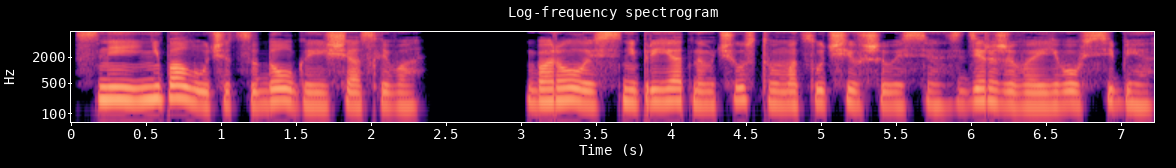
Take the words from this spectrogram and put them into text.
С ней не получится долго и счастливо. Боролась с неприятным чувством от случившегося, сдерживая его в себе.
